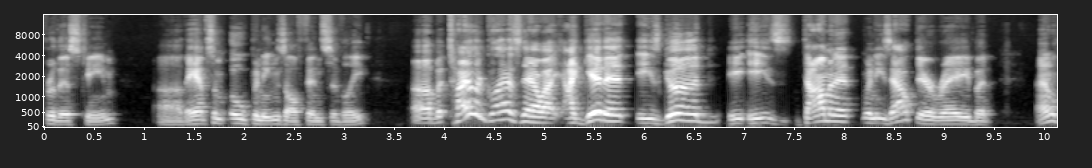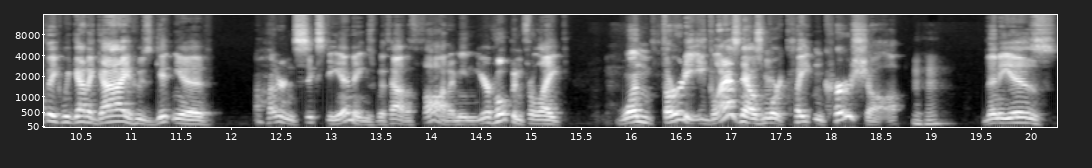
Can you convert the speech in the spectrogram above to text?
for this team. Uh, they have some openings offensively. Uh, but Tyler Glasnow, I, I get it. He's good. He, he's dominant when he's out there, Ray. But I don't think we got a guy who's getting you 160 innings without a thought. I mean, you're hoping for like 130. Glasnow is more Clayton Kershaw mm-hmm. than he is,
